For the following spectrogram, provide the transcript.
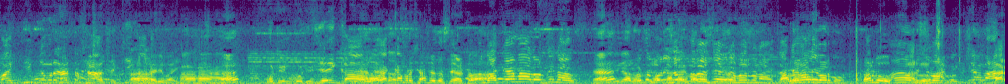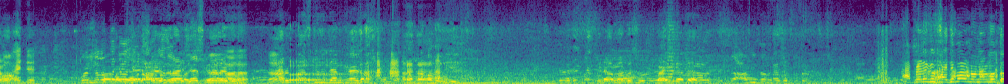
ভাই তিন কামড়ে হাতটা শেষ কি খাই রে ভাই? হ্যাঁ কঠিন কঠিন। যেই গাল এক কামড়ে শেষ হয়ে। যাচ্ছে হাতটা ঢাকা মাল অরিজিনাল হ্যাঁ পারব না। ঢাকা মালই পারব? পারব। পারব। খাইতে। শেষ করে আর পাঁচ কেজি দেন খাই এটা আমাদের সব ভাই ব্রাদার আপনারা কি খাইতে পারেন ওনার মতো?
